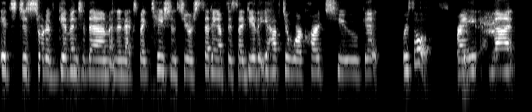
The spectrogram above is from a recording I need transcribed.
it's just sort of given to them and an expectation. So you're setting up this idea that you have to work hard to get results, right? Yeah. And that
